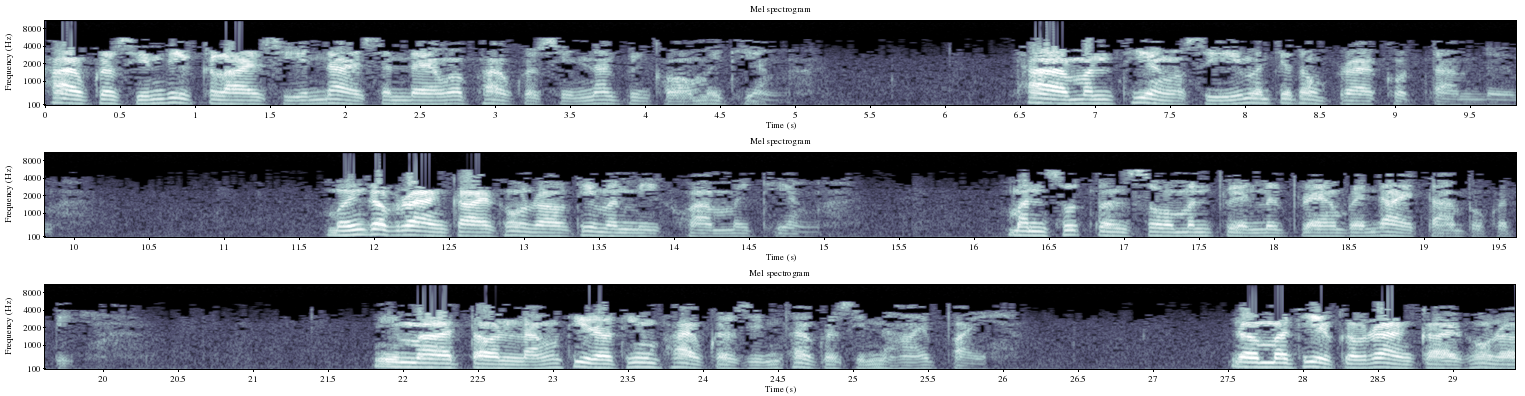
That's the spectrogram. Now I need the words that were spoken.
ภาพกสินที่กลายสีได้แสดงว่าภาพกสินนั่นเป็นของไม่เที่ยง ถ้ามันเที่ยงสีมันจะต้องปรากฏตามเดิม เหมือนกับร่างกายของเราที่มันมีความไม่เที่ยง มันสุดมันโซมันเปลี่ยนมันแปลงไปได้ตามปกติ นี่มาตอนหลังที่เราทิ้งภาพกระสินภาพกระสินหายไป เรามาเทียบกับร่างกายของเรา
